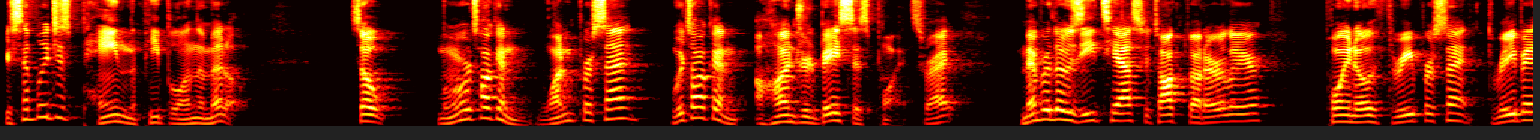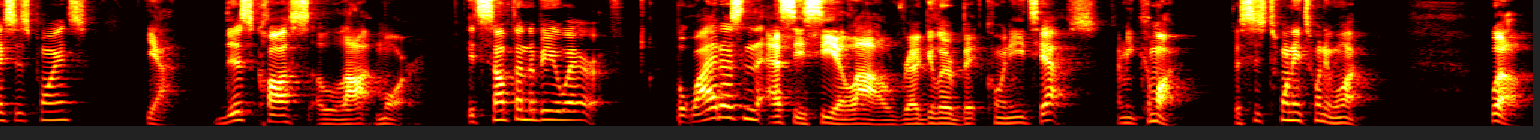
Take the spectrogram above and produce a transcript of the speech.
You're simply just paying the people in the middle. So when we're talking 1%, we're talking 100 basis points, right? Remember those ETFs we talked about earlier? 0.03%, 3 basis points? Yeah, this costs a lot more. It's something to be aware of. But why doesn't the SEC allow regular Bitcoin ETFs? I mean, come on, this is 2021. Well,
